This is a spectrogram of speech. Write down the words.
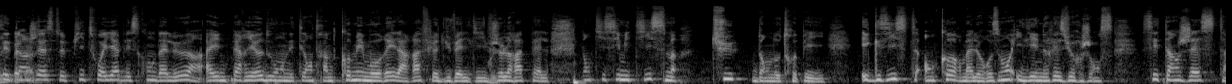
C'est un geste pitoyable et scandaleux hein, à une période où on était en train de commémorer la rafle du Veldiv. Je le rappelle, l'antisémitisme tue dans notre pays. Existe encore, malheureusement, il y a une résurgence. C'est un geste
